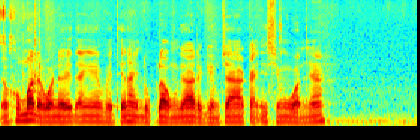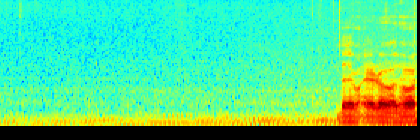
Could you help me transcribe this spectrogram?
Nếu không mất ở quanh đấy thì anh em phải tiến hành đục lồng ra để kiểm tra cạnh xe nguồn nhé đây là R thôi.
